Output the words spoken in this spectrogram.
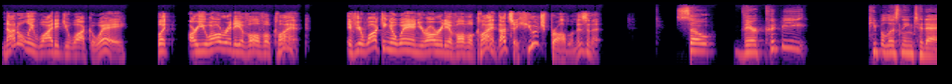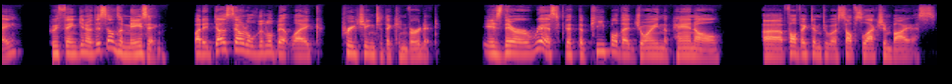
not only why did you walk away, but are you already a Volvo client? If you're walking away and you're already a Volvo client, that's a huge problem, isn't it? So there could be people listening today who think, you know, this sounds amazing but it does sound a little bit like preaching to the converted. Is there a risk that the people that join the panel uh, fall victim to a self selection bias?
